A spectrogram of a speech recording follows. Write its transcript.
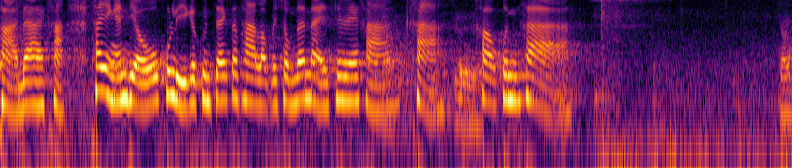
ค่ะได้ค่ะ ถ้าอย่างนั้นเดี๋ยวคุณหลีกับคุณแจ็คจะพาเราไปชมด้านในใช่ไหมคะค่ะเชิญขอบคุณค่ะครับ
